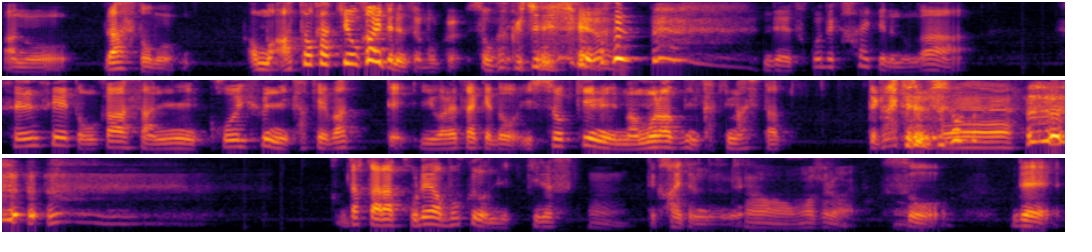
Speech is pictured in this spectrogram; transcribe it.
あの、ラストの、あもう後書きを書いてるんですよ、僕。小学1年生の。で、そこで書いてるのが、先生とお母さんにこういうふうに書けばって言われたけど、一生懸命守らずに書きましたって書いてるんですよ。え だからこれは僕の日記ですー、うん。って書いてるんですよねああ、。面白い。そう。で、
